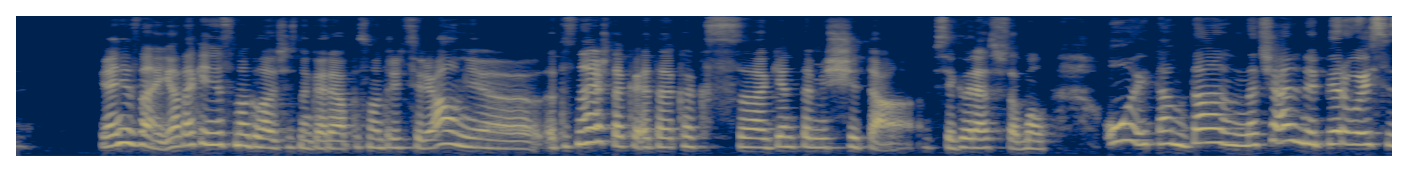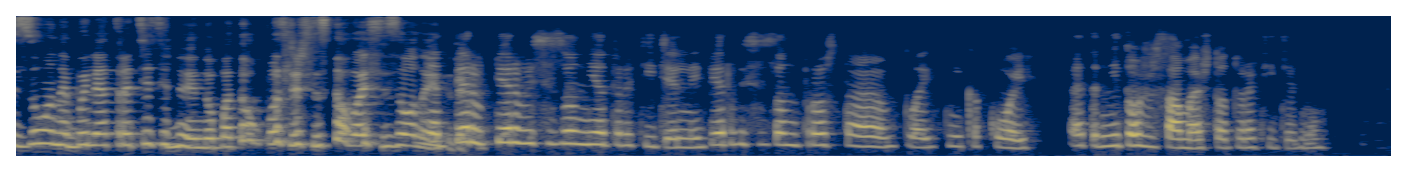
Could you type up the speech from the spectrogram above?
Я не знаю, я так и не смогла, честно говоря, посмотреть сериал. Мне, это знаешь, так это как с агентами щита. Все говорят, что мол, ой, там да, начальные первые сезоны были отвратительные, но потом после шестого сезона. Нет, пер- так... первый сезон не отвратительный, первый сезон просто like, никакой. Это не то же самое, что отвратительный.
